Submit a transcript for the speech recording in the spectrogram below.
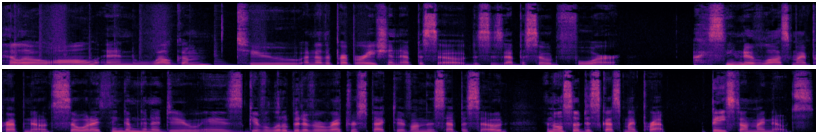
Hello, all, and welcome to another preparation episode. This is episode four. I seem to have lost my prep notes, so what I think I'm going to do is give a little bit of a retrospective on this episode and also discuss my prep based on my notes.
